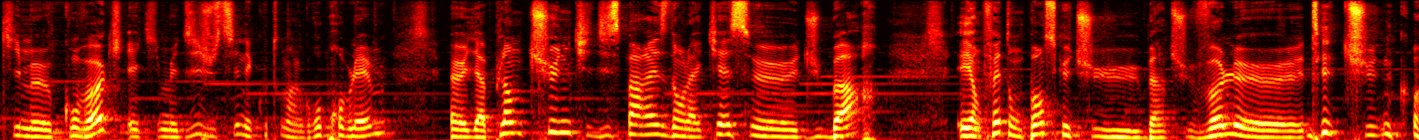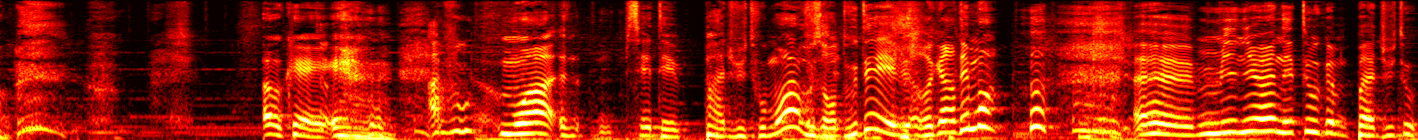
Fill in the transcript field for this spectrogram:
qui me convoque et qui me dit Justine, écoute, on a un gros problème. Il y a plein de thunes qui disparaissent dans la caisse du bar. Et en fait, on pense que tu, ben, tu voles des thunes, quoi. Ok. À vous. moi, c'était pas du tout moi, vous en doutez. Regardez-moi. Euh, mignonne et tout, comme pas du tout.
